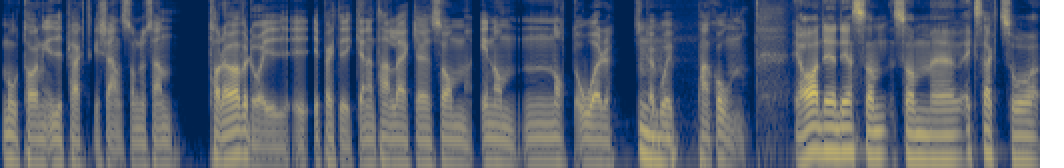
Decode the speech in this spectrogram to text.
mottagning i praktikertjänst som du sen tar över då i, i, i praktiken. En tandläkare som inom något år ska mm. gå i pension. Ja, det är det som, som eh, exakt så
